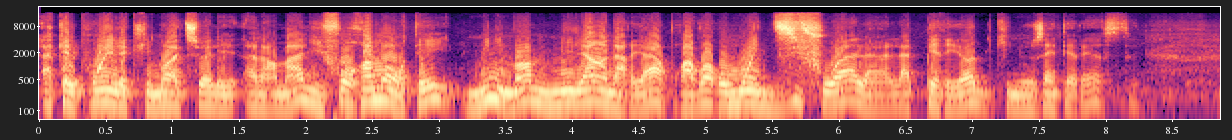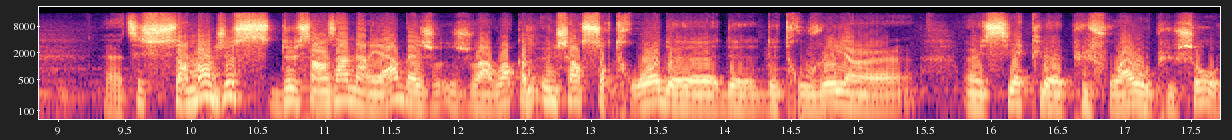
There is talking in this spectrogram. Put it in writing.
à quel point le climat actuel est anormal, il faut remonter minimum 1000 ans en arrière pour avoir au moins 10 fois la, période qui nous intéresse. Euh, si je remonte juste 200 ans en arrière, ben, je, vais avoir comme une chance sur trois de, de, trouver un, un, siècle plus froid ou plus chaud.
